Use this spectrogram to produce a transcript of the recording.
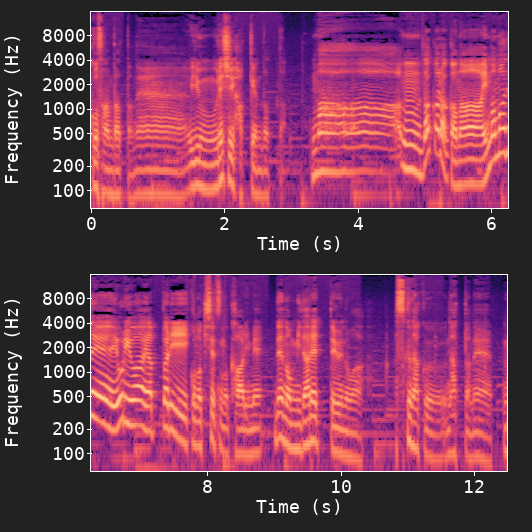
誤算だったね。うん、嬉しい発見だった。まあ、うん、だからかな。今までよりはやっぱりこの季節の変わり目での乱れっていうのは少なくなったね。う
